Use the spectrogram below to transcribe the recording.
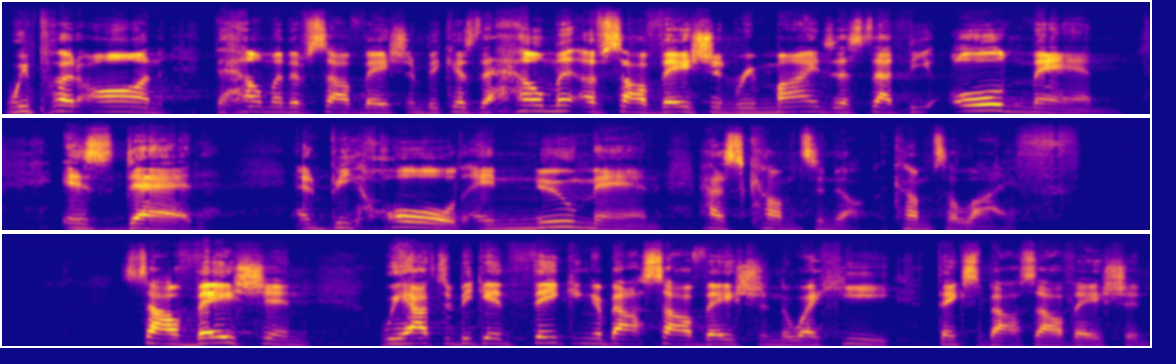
we put on the helmet of salvation because the helmet of salvation reminds us that the old man is dead and behold, a new man has come to, come to life. Salvation, we have to begin thinking about salvation the way he thinks about salvation.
